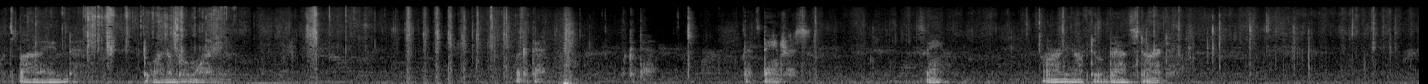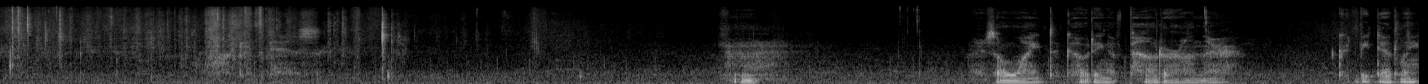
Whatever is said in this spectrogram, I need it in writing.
What's behind door number one? Look at that. Look at that. That's dangerous. See? Already off to a bad start. Look at this. Hmm. There's a white coating of powder on there. Could be deadly.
